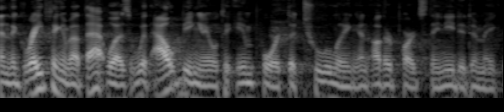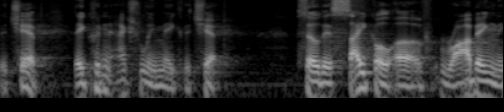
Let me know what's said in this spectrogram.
And the great thing about that was without being able to import the tooling and other parts they needed to make the chip, they couldn't actually make the chip. So this cycle of robbing the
